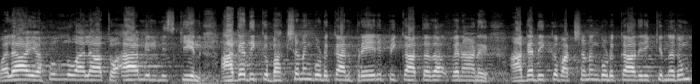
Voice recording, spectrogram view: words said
വലാ യഹുല്ലു വലാ ത്വാമിൽ മിസ്കീൻ അഗതിക്ക് ഭക്ഷണം കൊടുക്കാൻ പ്രേരിപ്പിക്കാത്തവനാണ്. അഗതിക്ക് ഭക്ഷണം കൊടുക്കാതിരിക്കുന്നതും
